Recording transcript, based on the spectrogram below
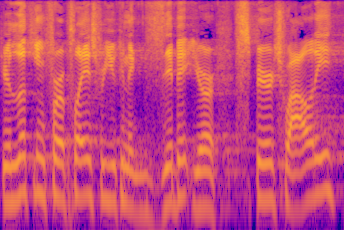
you're looking for a place where you can exhibit your spirituality,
